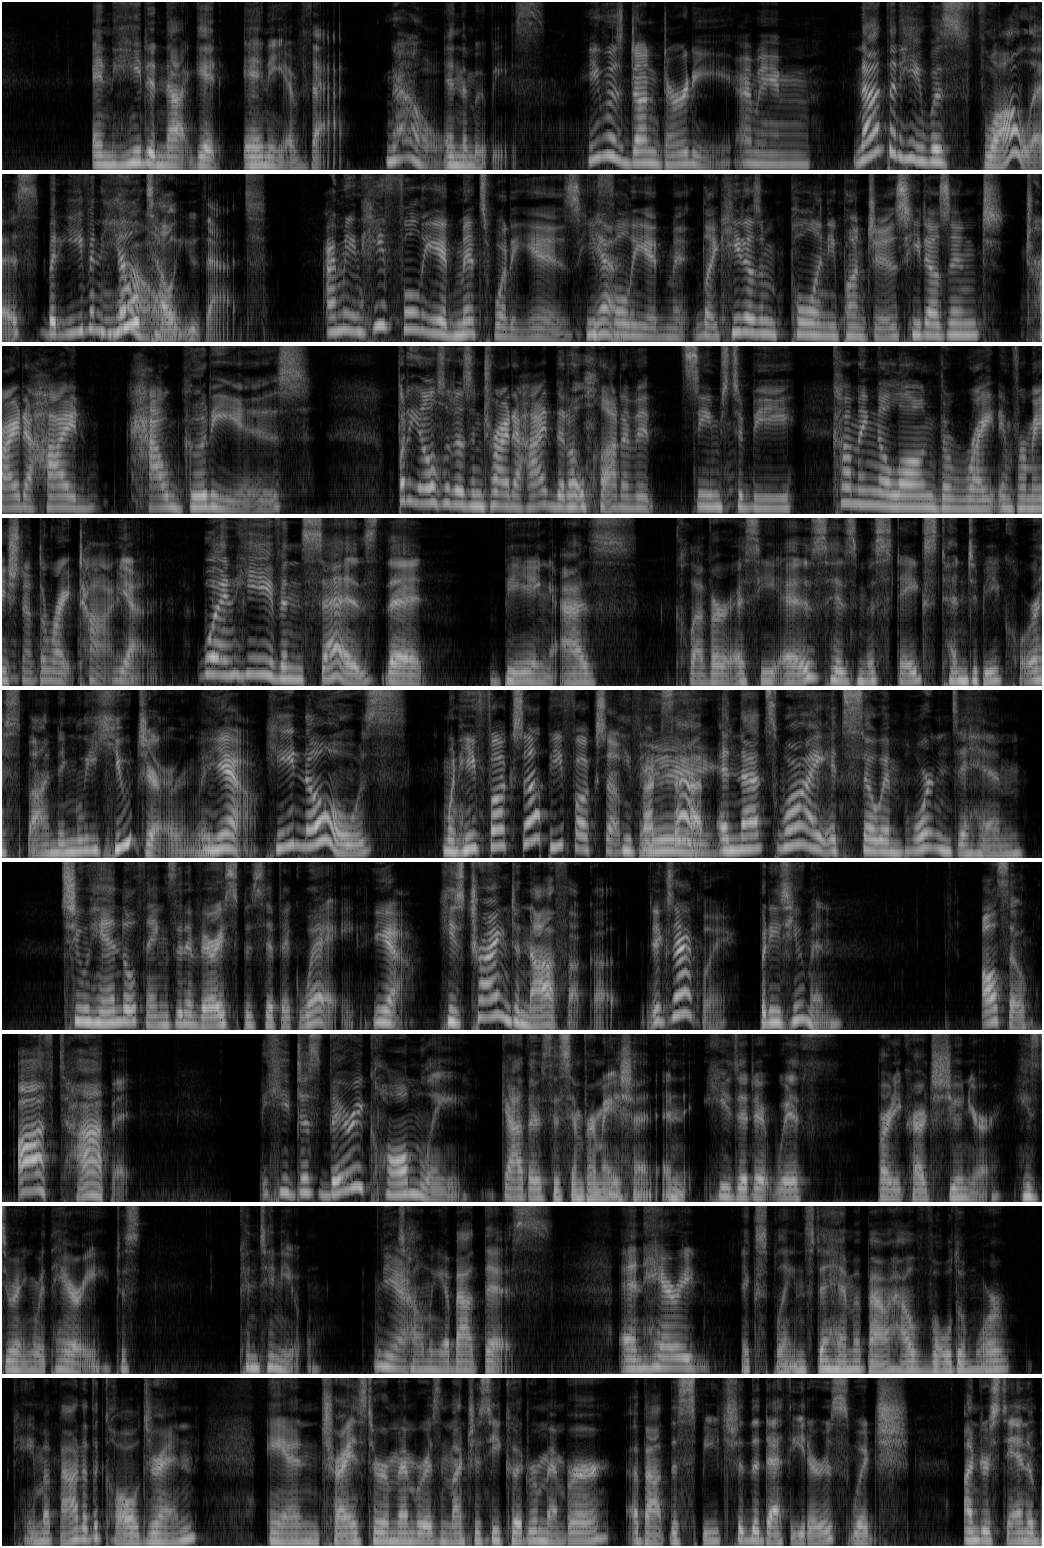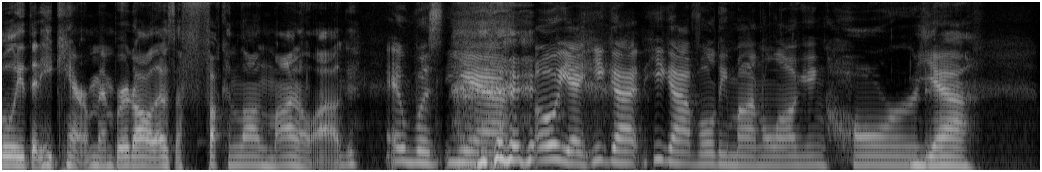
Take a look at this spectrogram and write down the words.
and he did not get any of that No. in the movies he was done dirty. I mean, not that he was flawless but even he'll No. tell you that I mean, he fully admits what he is. He Yeah. fully admit like he doesn't pull any punches. He doesn't try to hide how good he is. But he also doesn't try to hide that a lot of it seems to be coming along the right information at the right time. Yeah. Well, and he even says that being as clever as he is, his mistakes tend to be correspondingly huger. Like, yeah. He knows When he fucks up, he fucks up. he fucks up. And that's why it's so important to him to handle things in a very specific way. yeah. He's trying to not fuck up, Exactly. but he's human. Also, off topic, he just very calmly gathers this information, and he did it with Barty Crouch Jr., he's doing it with Harry. Just continue. Yeah. tell me about this. And Harry explains to him about how Voldemort came up out of the cauldron and tries to remember as much as he could remember about the speech to the Death Eaters, which understandably that he can't remember at all. That was a fucking long monologue. It was yeah. oh yeah, he got he got Voldy monologuing hard. Yeah.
